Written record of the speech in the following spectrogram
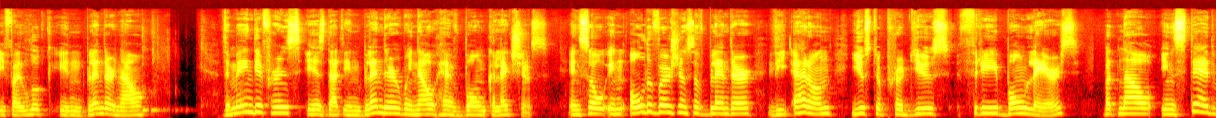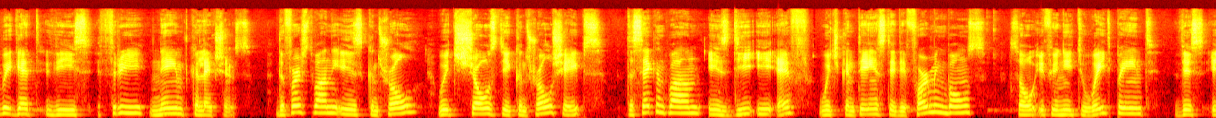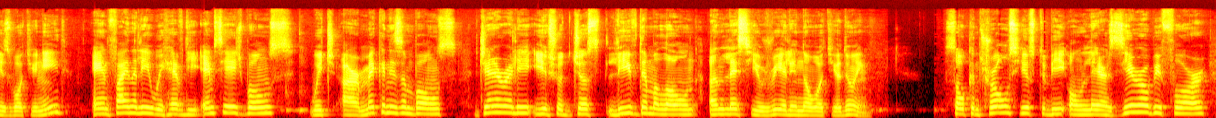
If I look in Blender now, the main difference is that in Blender we now have bone collections. And so in older versions of Blender, the add-on used to produce three bone layers, but now instead we get these three named collections. The first one is control, which shows the control shapes. The second one is DEF, which contains the deforming bones. So if you need to weight paint, this is what you need. And finally, we have the MCH bones, which are mechanism bones. Generally, you should just leave them alone unless you really know what you're doing. So controls used to be on layer 0 before,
